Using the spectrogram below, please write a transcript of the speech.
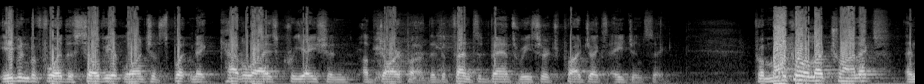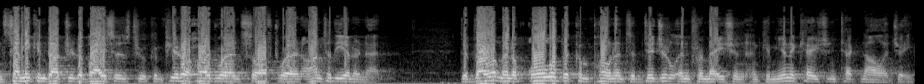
even before the Soviet launch of Sputnik catalyzed creation of DARPA, the Defense Advanced Research Projects Agency. From microelectronics and semiconductor devices through computer hardware and software and onto the internet, development of all of the components of digital information and communication technology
